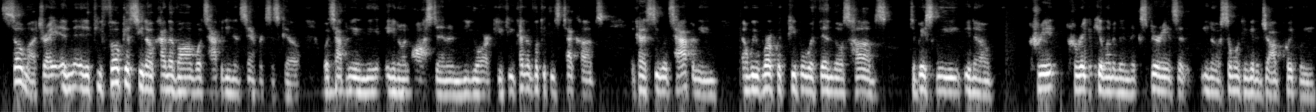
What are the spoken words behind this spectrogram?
so much, right? And, and, if you focus, you know, kind of on what's happening in San Francisco, what's happening in the, you know, in Austin and New York, if you kind of look at these tech hubs and kind of see what's happening, and we work with people within those hubs to basically, you know, create curriculum and an experience that you know someone can get a job quickly.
